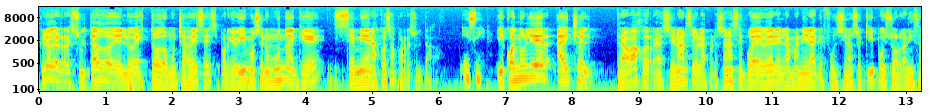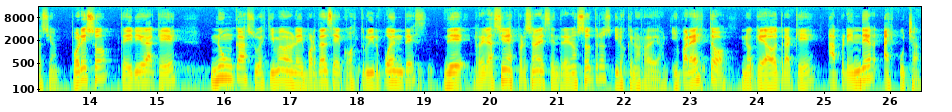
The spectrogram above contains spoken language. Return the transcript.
Creo que el resultado eh, lo es todo muchas veces, porque vivimos en un mundo en el que se miden las cosas por resultado. Y sí. Y cuando un líder ha hecho el trabajo de relacionarse con las personas, se puede ver en la manera que funciona su equipo y su organización. Por eso te diría que Nunca subestimemos la importancia de construir puentes de relaciones personales entre nosotros y los que nos rodean. Y para esto no queda otra que aprender a escuchar.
